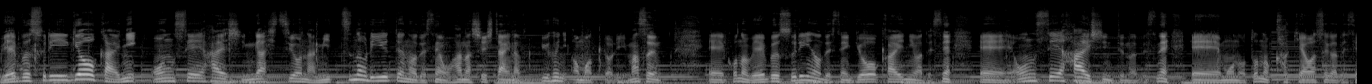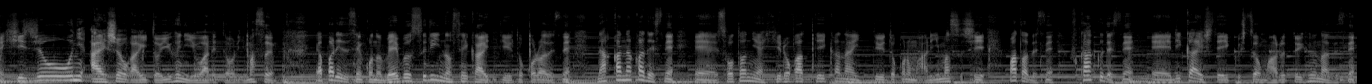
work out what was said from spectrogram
Web3 業界に音声配信が必要な3つの理由というのをですねお話ししたいなというふうに思っております、えー、この Web3 のですね業界にはですね、えー、音声配信というのはですね、えー、ものとの掛け合わせがですね非常に相性がいいというふうに言われております。やっぱりですねこの Web3 の世界っていうところはですねなかなかですね、え外には広がっていかないっていうところもありますしまたですね深くですね、え理解していく必要もあるというふうなですね、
